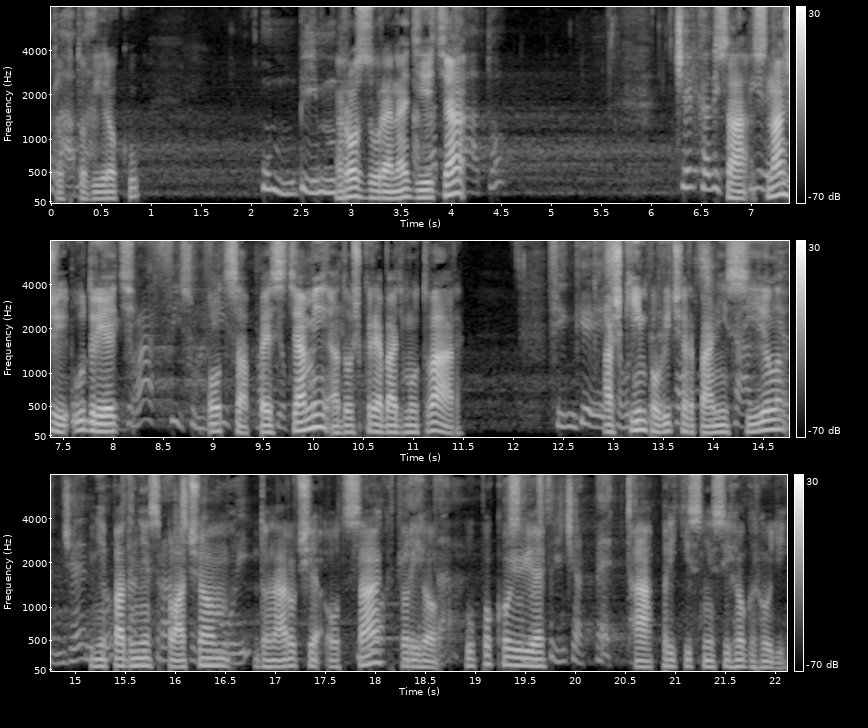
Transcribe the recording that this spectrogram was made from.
tohto výroku rozúrené dieťa sa snaží udrieť otca pestiami a doškriabať mu tvár, až kým po vyčerpaní síl nepadne s plačom do náručia otca, ktorý ho upokojuje a pritisne si ho k hrudi.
